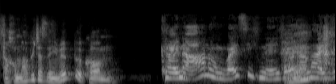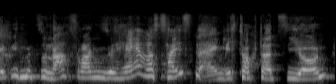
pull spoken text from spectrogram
Warum habe ich das nicht mitbekommen? keine Ahnung, weiß ich nicht. Hä? Und dann halt wirklich mit so Nachfragen so, hä, was heißt denn eigentlich Tochter Zion?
